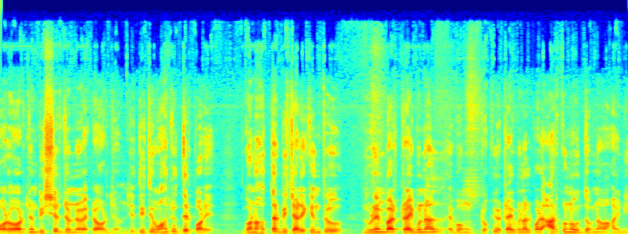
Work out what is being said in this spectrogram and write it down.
বড় অর্জন বিশ্বের জন্যও একটা অর্জন। যে দ্বিতীয় মহাযুদ্ধের পরে গণহত্যার বিচারে কিন্তু নুরেমবার্গ ট্রাইব্যুনাল এবং টোকিও ট্রাইব্যুনাল পরে আর কোনো উদ্যোগ নেওয়া হয়নি।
